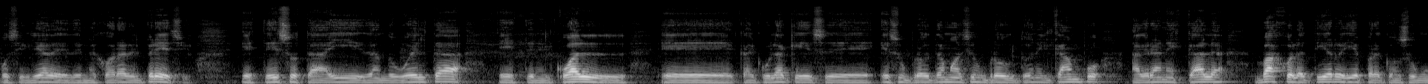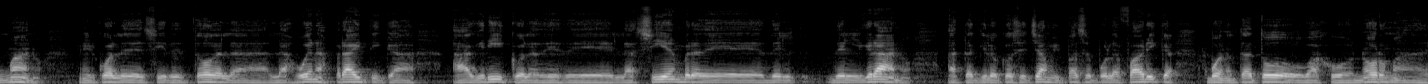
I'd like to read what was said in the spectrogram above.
posibilidad de, mejorar el precio. Este, eso está ahí dando vuelta, este, en el cual eh, calcula que es, eh, es un producto, estamos haciendo un producto en el campo a gran escala, bajo la tierra y es para consumo humano, en el cual es decir, todas las buenas prácticas agrícolas, desde la siembra del grano, hasta que lo cosechamos y pasa por la fábrica, bueno, está todo bajo normas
